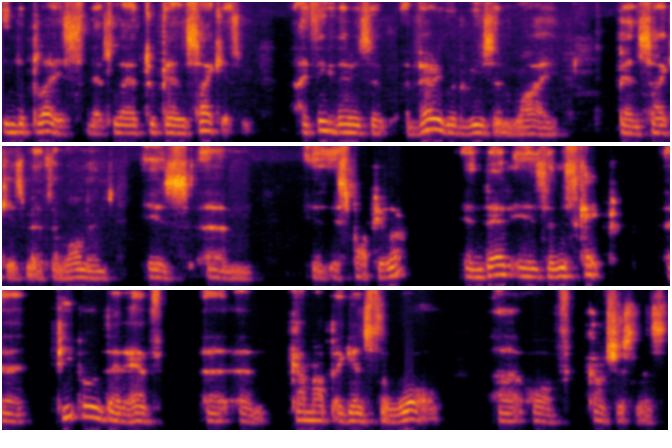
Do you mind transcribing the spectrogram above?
in the place that led to panpsychism. I think there is a, a very good reason why panpsychism at the moment is um, is popular, and that is an escape. Uh, people that have uh, um, come up against the wall uh, of consciousness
